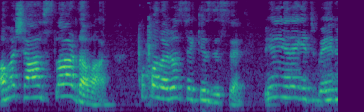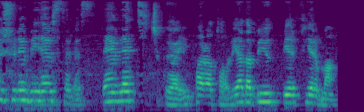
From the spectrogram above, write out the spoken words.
Ama şahıslar da var. Kupaların sekizlisi. Bir yere gitmeyi düşünebilirsiniz. Devlet çıkıyor, imparator ya da büyük bir firma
